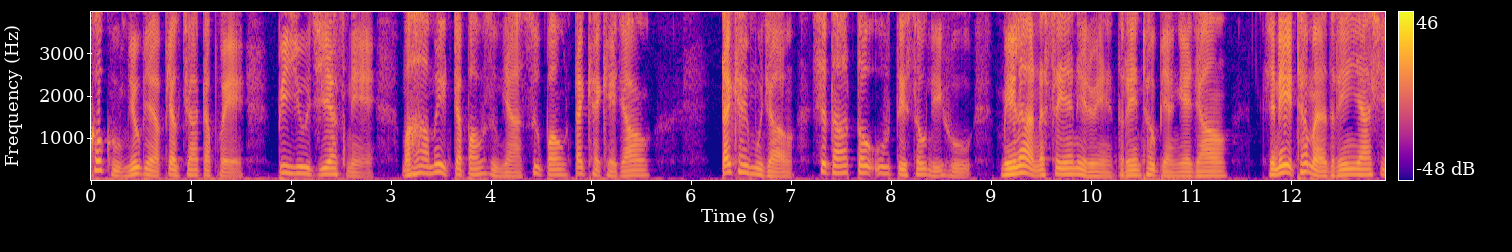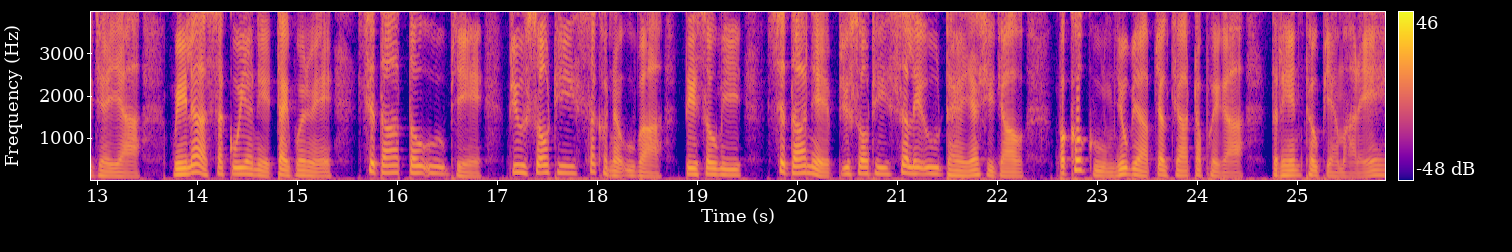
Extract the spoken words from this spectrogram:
ခုတ်ကူမြို့ပြပျောက်ကြားတပ်ဖွဲ့ PUGF နဲ့မဟာမိတ်တပ်ပေါင်းစုများစုပေါင်းတိုက်ခိုက်ခဲ့ကြောင်းတိုက်ခိုက်မှုကြောင့်စစ်သား3ဦးသေဆုံးသည်ဟု မေလ20ရက်နေ့တွင်သတင်းထုတ်ပြန်ခဲ့ကြောင်း ယနေ့ထပ်မံသတင်းရရှိချက်အရမေလ19ရက်နေ့တိုက်ပွဲတွင်စစ်သား3ဦးအပြင်ပြူစောတီ18ဦးပါတေဆုံးပြီးစစ်သားနှင့်ပြူစောတီ14ဦးဒဏ်ရာရရှိကြောင်းပခုတ်ကူမြို့ပြပျောက်ကြားတပ်ဖွဲ့ကသတင်းထုတ်ပြန်ပါတယ်။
